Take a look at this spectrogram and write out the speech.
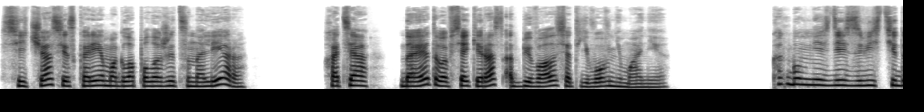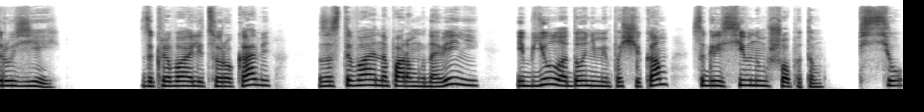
Сейчас я скорее могла положиться на Лера, хотя до этого всякий раз отбивалась от его внимания. Как бы мне здесь завести друзей? Закрываю лицо руками, застывая на пару мгновений и бью ладонями по щекам с агрессивным шепотом. «Все,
